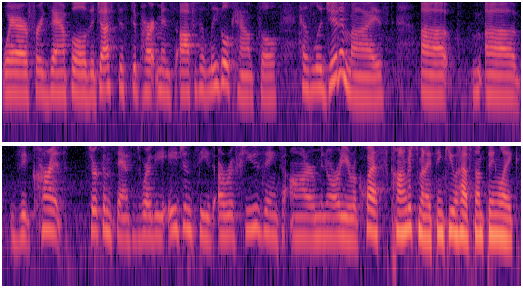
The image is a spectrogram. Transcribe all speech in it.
where, for example, the Justice Department's Office of Legal Counsel has legitimized uh, uh, the current circumstances where the agencies are refusing to honor minority requests. Congressman, I think you have something like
